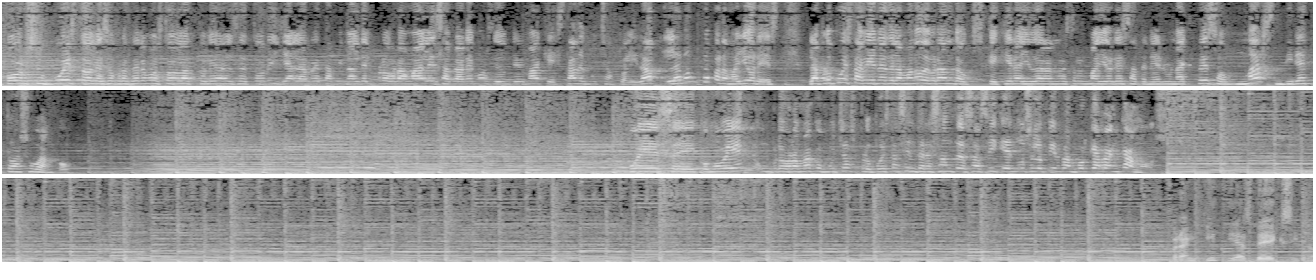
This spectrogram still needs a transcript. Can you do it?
Por supuesto, les ofreceremos toda la actualidad del sector y ya en la recta final del programa les hablaremos de un tema que está de mucha actualidad, la banca para mayores. La propuesta viene de la mano de Brandox, que quiere ayudar a nuestros mayores a tener un acceso más directo a su banco. Pues eh, como ven, un programa con muchas propuestas interesantes, así que no se lo pierdan porque arrancamos. Franquicias de éxito.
